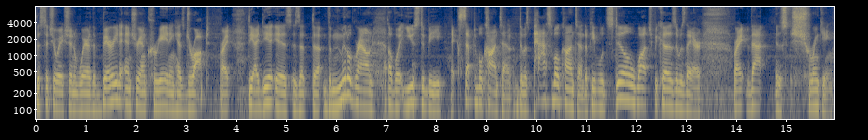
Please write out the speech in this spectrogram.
the situation where the barrier to entry on creating has dropped right? The idea is is that the the middle ground of what used to be acceptable content, that was passable content that people would still watch because it was there, right? That is shrinking,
